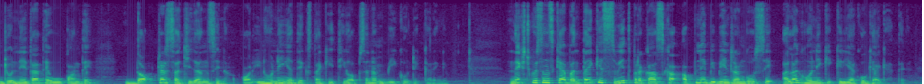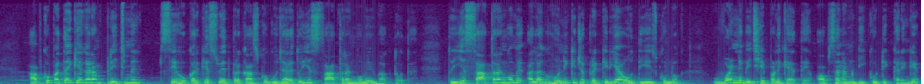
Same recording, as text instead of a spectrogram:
जो नेता थे वो कौन थे? डॉक्टर सच्चिदानंद सिन्हा, और इन्होंने ही अध्यक्षता की थी। ऑप्शन हम बी को टिक करेंगे। नेक्स्ट क्वेश्चन क्या बनता है कि श्वेत प्रकाश का अपने विभिन्न रंगों से अलग होने की क्रिया को क्या कहते हैं? आपको पता है कि अगर हम प्रिज्म से होकर के श्वेत प्रकाश को गुजारे तो ये सात रंगों में विभक्त होता है। तो ये सात रंगों में अलग होने की जो प्रक्रिया होती है, इसको हम लोग वर्ण विक्षेपण कहते हैं। ऑप्शन हम डी को टिक करेंगे,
